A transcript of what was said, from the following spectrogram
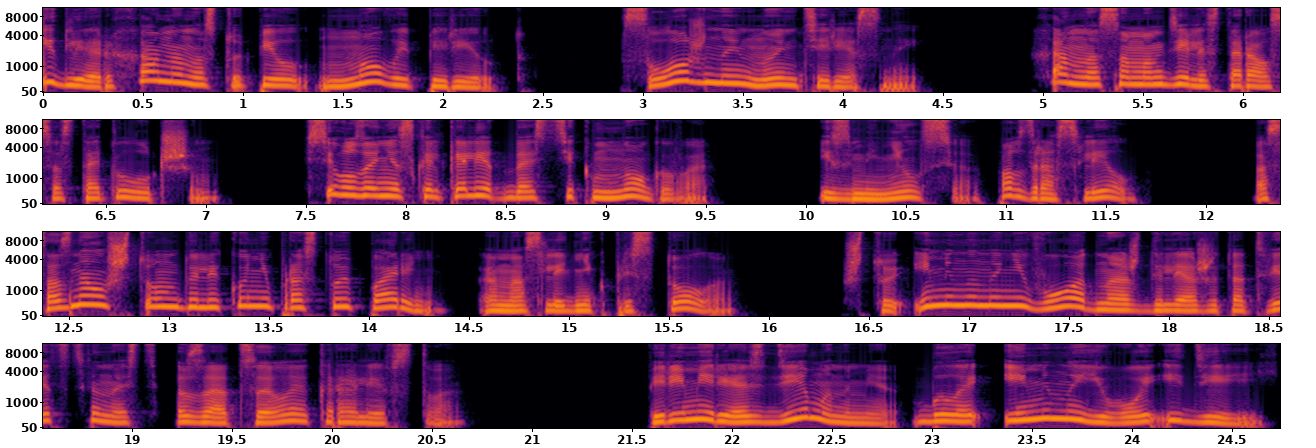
и для Эрхана наступил новый период. Сложный, но интересный. Хан на самом деле старался стать лучшим. Всего за несколько лет достиг многого. Изменился, повзрослел. Осознал, что он далеко не простой парень, а наследник престола. Что именно на него однажды ляжет ответственность за целое королевство. Перемирие с демонами было именно его идеей.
